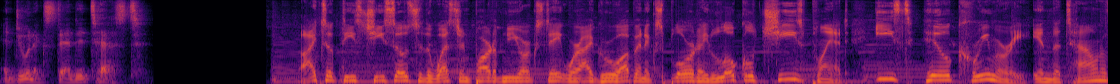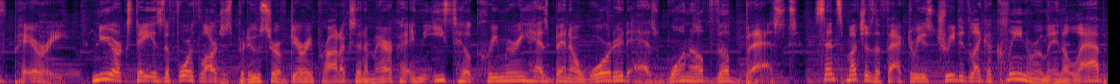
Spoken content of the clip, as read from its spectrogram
and do an extended test. I took these Chisos to the western part of New York State where I grew up and explored a local cheese plant, East Hill Creamery, in the town of Perry. New York State is the fourth largest producer of dairy products in America, and the East Hill Creamery has been awarded as one of the best. Since much of the factory is treated like a clean room in a lab,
